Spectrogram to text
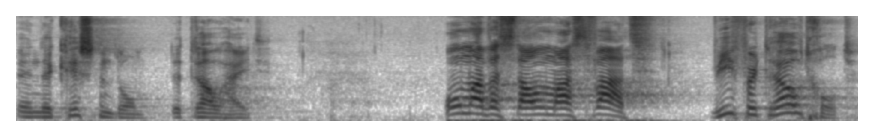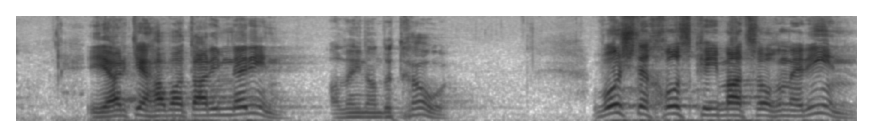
in de christendom, de trouwheid. Ում է վստահում Աստված։ Wie vertrouwt God? Իհարկե հավատարիմներին, Alleen aan de trouwen. ոչ թե խոսքը իմացողներին,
